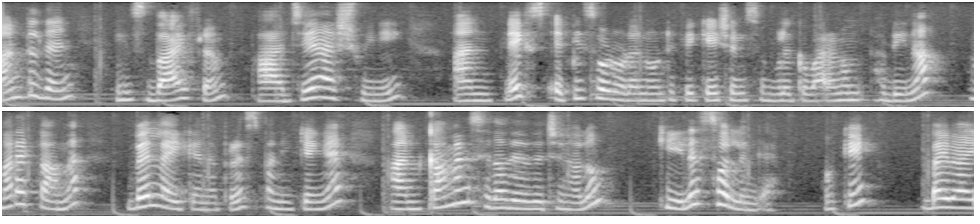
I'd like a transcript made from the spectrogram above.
one then it's bye from Ajay Ashwini and next எபிசோடோட நோட்டிஃபிகேஷன்ஸ் உங்களுக்கு வரணும் அப்படின்னா மறக்காமல் பெல் ஐக்கனை ப்ரெஸ் பண்ணிக்கோங்க. அண்ட் கமெண்ட்ஸ் ஏதாவது இருந்துச்சுனாலும் கீழே சொல்லுங்கள் ஓகே பை பை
